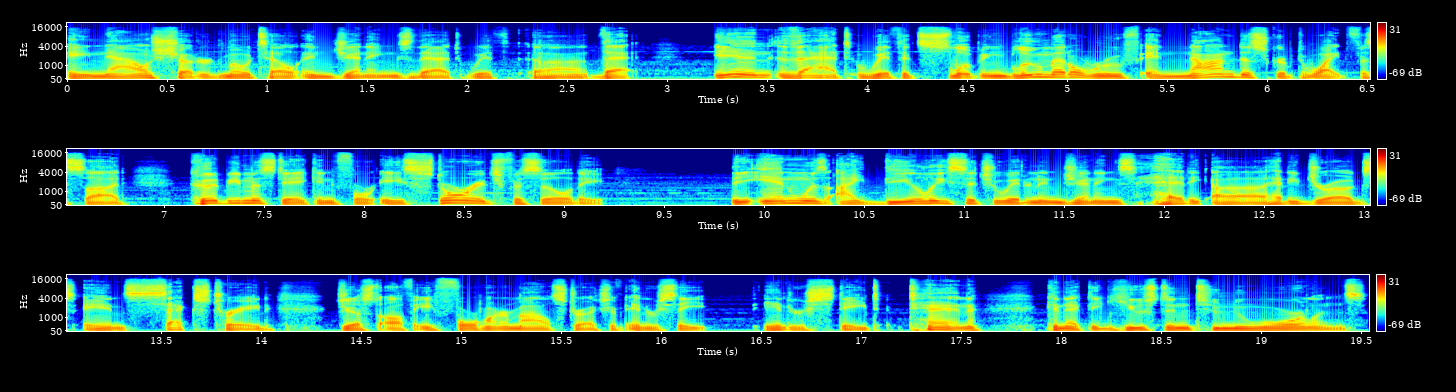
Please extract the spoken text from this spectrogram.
a now shuttered motel in Jennings. That with uh, that in that with its sloping blue metal roof and nondescript white facade could be mistaken for a storage facility. The inn was ideally situated in Jennings' heady, uh, heady drugs and sex trade, just off a 400 mile stretch of interstate Interstate 10 connecting Houston to New Orleans.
